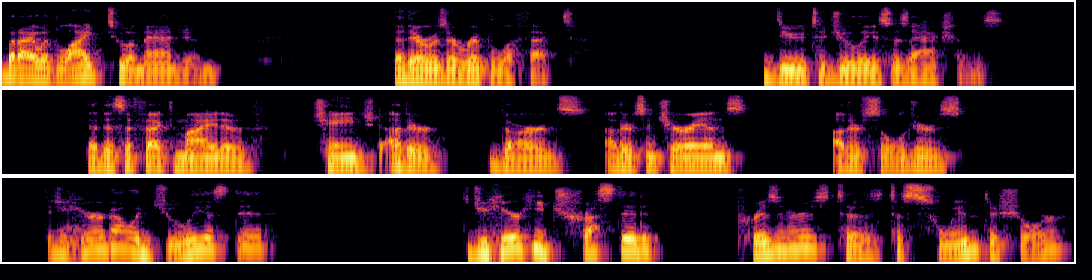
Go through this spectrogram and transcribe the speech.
But I would like to imagine that there was a ripple effect due to Julius's actions, that this effect might have changed other guards, other centurions, other soldiers. Did you hear about what Julius did? Did you hear he trusted prisoners to, to swim to shore?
